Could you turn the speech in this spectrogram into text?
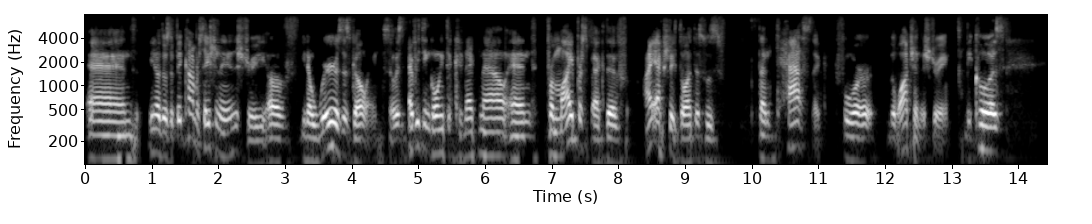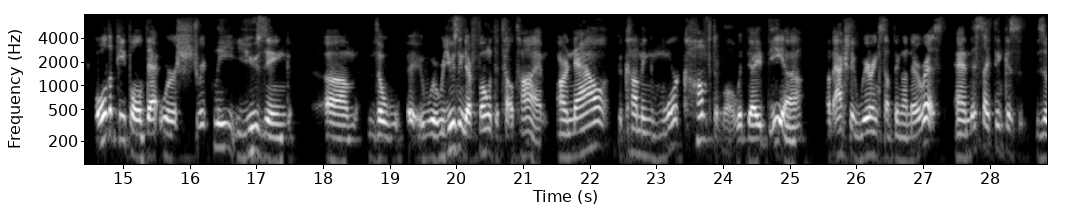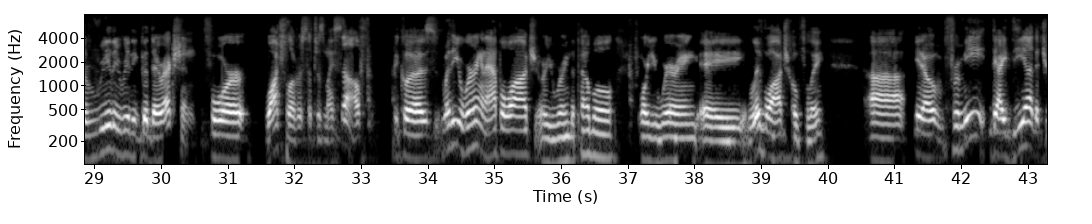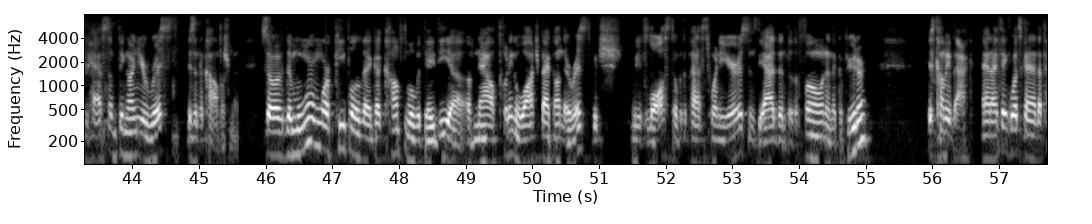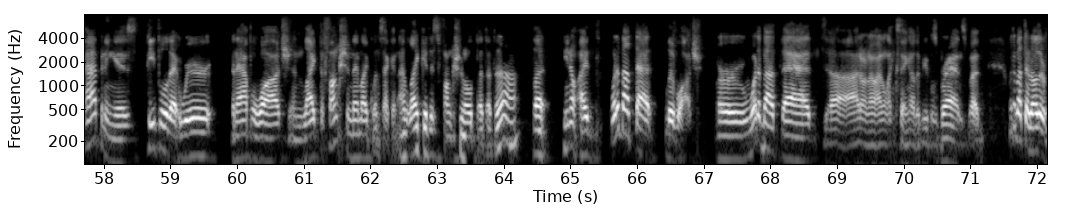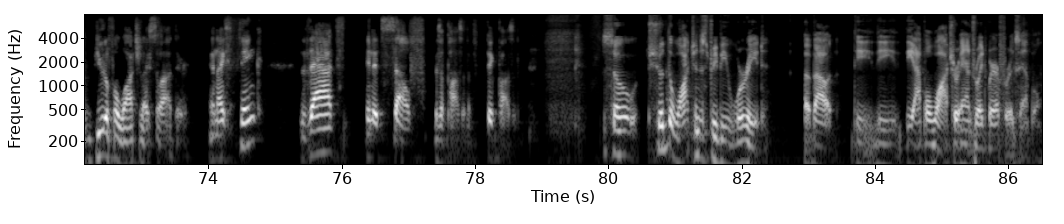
And you know, there's a big conversation in the industry of, you know, where is this going? So is everything going to connect now? And from my perspective, I actually thought this was fantastic for the watch industry because all the people that were strictly using um, the were using their phone to tell time are now becoming more comfortable with the idea of actually wearing something on their wrist. And this, I think, is, is a really, really good direction for watch lovers such as myself, because whether you're wearing an Apple Watch or you're wearing the Pebble or you're wearing a LIV Watch, hopefully, uh, you know, for me, the idea that you have something on your wrist is an accomplishment. So the more and more people that got comfortable with the idea of now putting a watch back on their wrist, which we've lost over the past 20 years since the advent of the phone and the computer, is coming back. And I think what's going to end up happening is people that wear an Apple Watch and like the function, they're like, one second, I like it, it's functional, da da da. But you know, I what about that LIV Watch? Or what about that? Uh, I don't know. I don't like saying other people's brands, but what about that other beautiful watch that I saw out there? And I think that in itself is a positive, big positive. So, should the watch industry be worried about the the the Apple Watch or Android Wear, for example?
